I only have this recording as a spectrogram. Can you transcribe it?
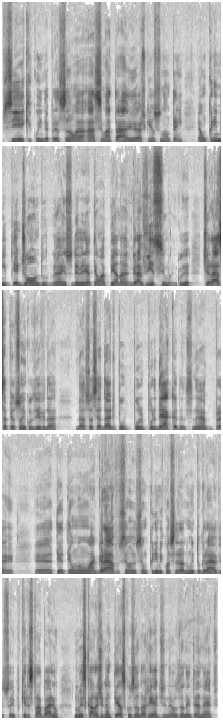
psíquico, em depressão, a, a, se matar. Eu acho que isso não tem. É um crime hediondo. Né? Isso deveria ter uma pena gravíssima. Inclusive, tirar essa pessoa, inclusive, da, da sociedade por, por, por décadas. Né? Para é, ter, ter um, um agravo, ser um, ser um, crime considerado muito grave isso aí, porque eles trabalham numa escala gigantesca, usando a rede, né? usando a internet.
